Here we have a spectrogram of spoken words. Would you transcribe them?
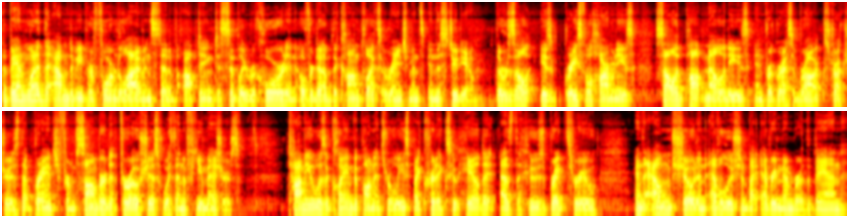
The band wanted the album to be performed live instead of opting to simply record and overdub the complex arrangements in the studio. The result is graceful harmonies, solid pop melodies, and progressive rock structures that branch from somber to ferocious within a few measures. Tommy was acclaimed upon its release by critics who hailed it as The Who's breakthrough, and the album showed an evolution by every member of the band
